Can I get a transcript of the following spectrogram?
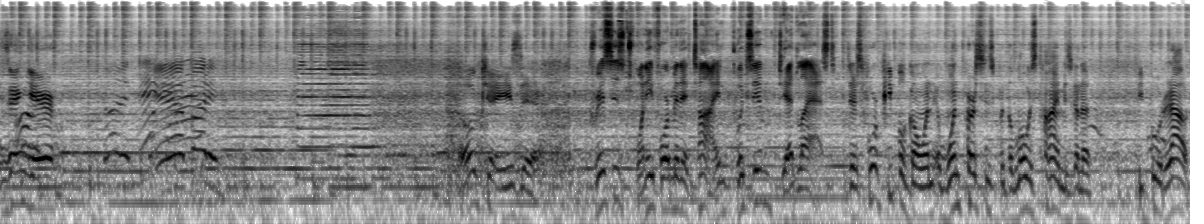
He's in gear. Yeah, buddy. Okay, he's there. Chris's 24 minute time puts him dead last. There's four people going, and one person's with the lowest time is going to be booted out.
